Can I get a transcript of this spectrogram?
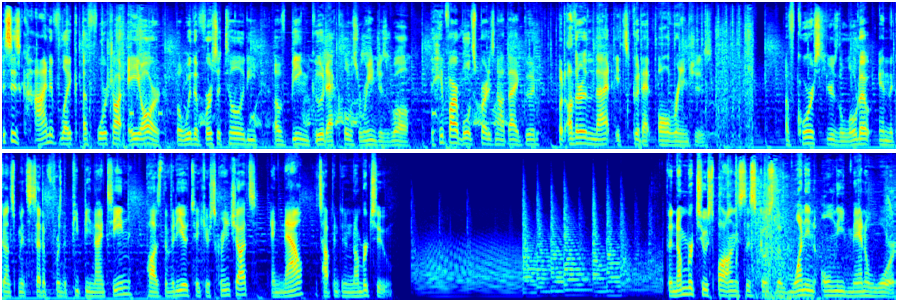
this is kind of like a 4-shot AR, but with the versatility of being good at close range as well. The hipfire bullet spread is not that good, but other than that, it's good at all ranges. Of course, here's the loadout and the gunsmith setup for the PP19. Pause the video, take your screenshots, and now let's hop into number 2. The number two spot on this list goes to the one and only Man of War.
